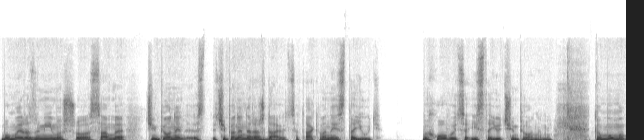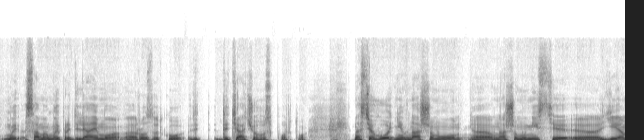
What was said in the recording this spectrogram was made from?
Бо ми розуміємо, що саме чемпіони, чемпіони не рождаються, так? вони стають, виховуються і стають чемпіонами. Тому ми, ми саме ми приділяємо е, розвитку ди- дитячого спорту. На сьогодні в нашому, е, в нашому місті е, є.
